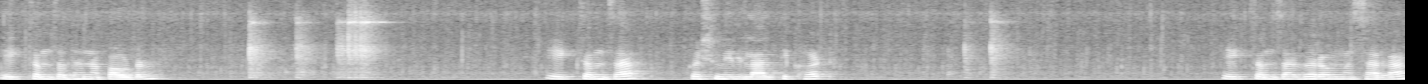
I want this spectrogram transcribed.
एक चमचा धना पावडर एक चमचा कश्मीरी लाल तिखट एक चमचा गरम मसाला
